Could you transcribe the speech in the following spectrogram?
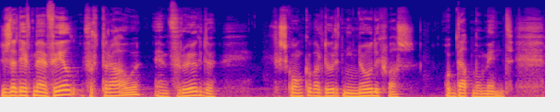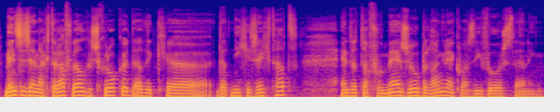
Dus dat heeft mij veel vertrouwen en vreugde geschonken, waardoor het niet nodig was op dat moment. Mensen zijn achteraf wel geschrokken dat ik uh, dat niet gezegd had en dat dat voor mij zo belangrijk was, die voorstelling.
